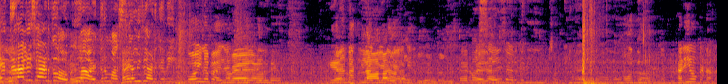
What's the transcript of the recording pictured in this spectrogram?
ਇੱਧਰ ਵਾਲੀ ਸਾਈਡ ਤੋਂ ਆਓ ਭੂਆ ਇੱਧਰ ਮਾਸੀ ਵਾਲੀ ਸਾਈਡ ਕਿ ਨਹੀਂ? ਕੋਈ ਨਾ ਪੈ ਜਾ। ਪੈ ਜਾ। ਕਿਹੜਾ ਬਾਕੀ ਲਾ ਲਾ ਫਿਰ ਬਹਿ ਜਾ। ਸਾਈਡ ਕਰੀ ਸੌਖੀ ਖੜੀ ਹੋ ਕੇ ਡਾਲਾ।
